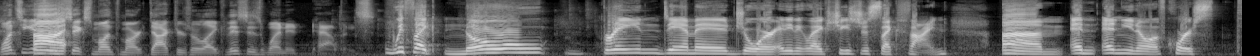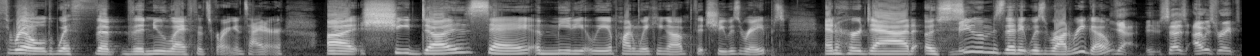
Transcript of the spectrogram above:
Once you get to Uh, the six month mark, doctors are like, this is when it happens. with like no brain damage or anything like she's just like fine um and and you know of course thrilled with the the new life that's growing inside her uh she does say immediately upon waking up that she was raped and her dad assumes that it was rodrigo Yeah, it says, I was raped.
